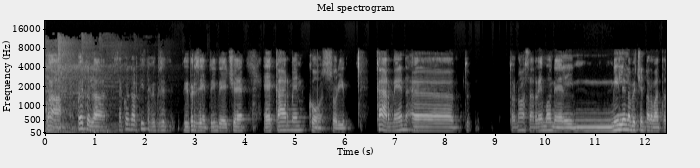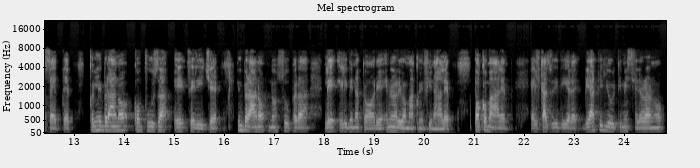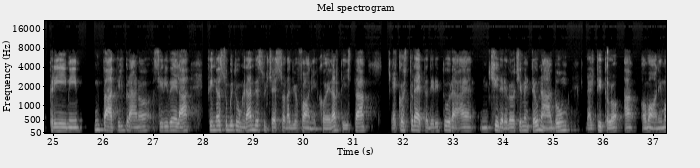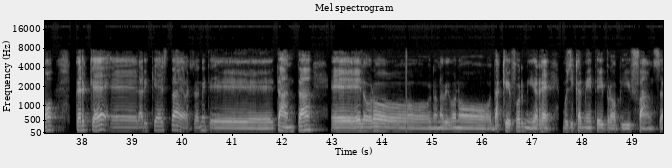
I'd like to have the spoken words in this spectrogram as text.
qua. Questo è il secondo artista che vi presento invece è Carmen Consoli. Carmen eh, tornò a Sanremo nel 1997 con il brano Confusa e Felice. Il brano non supera le eliminatorie e non arriva manco in finale. Poco male, è il caso di dire, beati gli ultimi se erano primi. Infatti il brano si rivela fin da subito un grande successo radiofonico e l'artista è costretto addirittura a incidere velocemente un album dal titolo omonimo perché eh, la richiesta era talmente eh, tanta eh, e loro non avevano da che fornire musicalmente i propri fans.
